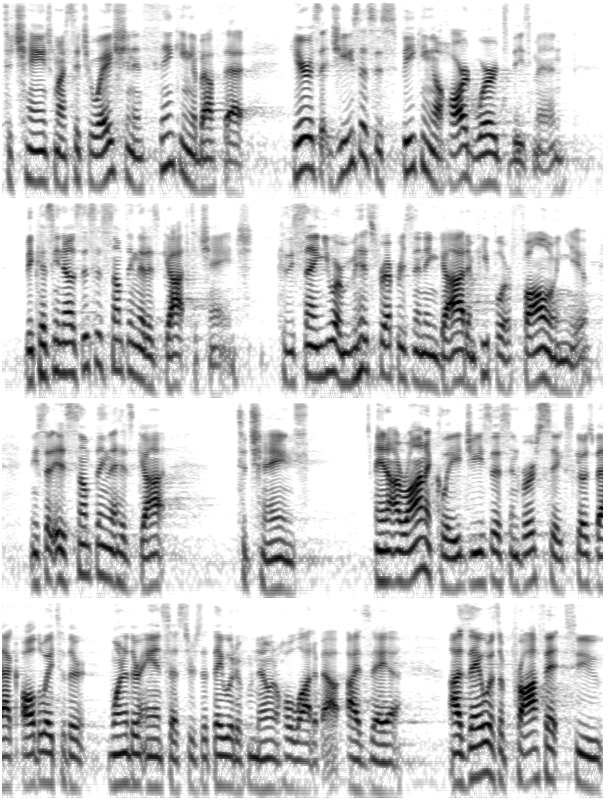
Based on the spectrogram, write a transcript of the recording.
to change my situation. And thinking about that, here is that Jesus is speaking a hard word to these men because he knows this is something that has got to change. Because he's saying, You are misrepresenting God and people are following you he said, it is something that has got to change. And ironically, Jesus in verse 6 goes back all the way to their, one of their ancestors that they would have known a whole lot about, Isaiah. Isaiah was a prophet to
